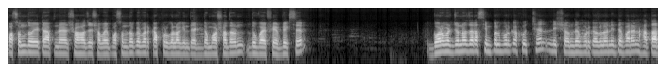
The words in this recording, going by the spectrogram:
পছন্দ, এটা আপনার সহজে সবাই পছন্দ করবে। আর কাপড়গুলো কিন্তু একদম অসাধারণ দুবাই ফেব্রিক্সের গরমের জন্য যারা সিম্পল বোরকা খুঁজছেন, নিঃসন্দেহে বোরকাগুলো নিতে পারেন। হাতার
